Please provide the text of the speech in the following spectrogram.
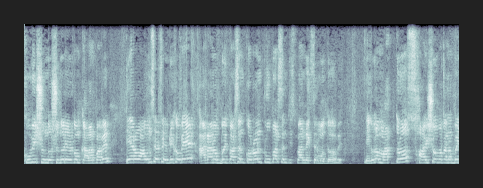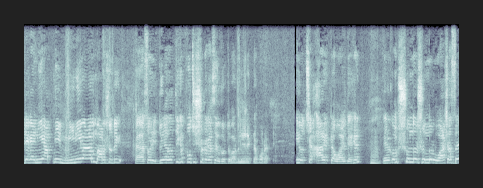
খুবই সুন্দর সুন্দর এরকম কালার পাবেন। তেরো আউন্সের ফেব্রিক হবে আটানব্বই percent cotton two percent spandex এর মধ্যে হবে। এগুলো মাত্র ছয়শো পঁচানব্বই টাকায় নিয়ে আপনি মিনিমাম বারোশো থেকে সরি দুই হাজার থেকে পঁচিশশো টাকা সেল করতে পারবেন এর একটা প্রোডাক্ট এই হচ্ছে আরেকটা ওয়াশ দেখেন। এরকম সুন্দর সুন্দর ওয়াশ আছে।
